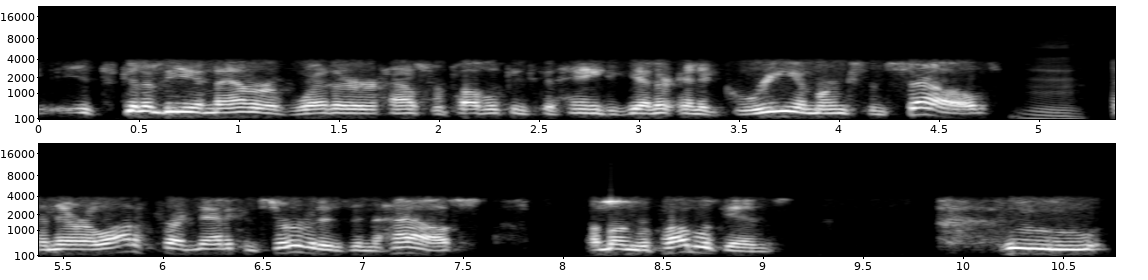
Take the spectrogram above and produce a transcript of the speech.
it's going to be a matter of whether House Republicans can hang together and agree amongst themselves. Mm. And there are a lot of pragmatic conservatives in the House among Republicans who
